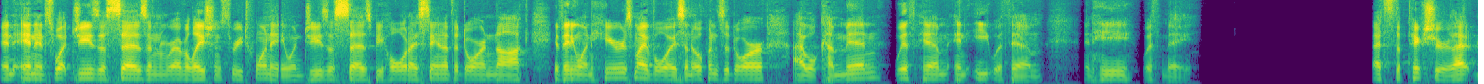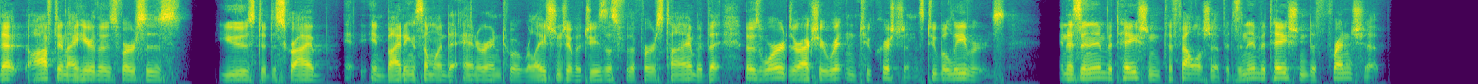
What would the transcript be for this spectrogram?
And, and it's what Jesus says in Revelations 3:20 when Jesus says, "Behold, I stand at the door and knock. If anyone hears my voice and opens the door, I will come in with him and eat with him, and he with me." That's the picture. That that often I hear those verses used to describe inviting someone to enter into a relationship with Jesus for the first time, but that, those words are actually written to Christians, to believers. And it's an invitation to fellowship. It's an invitation to friendship.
